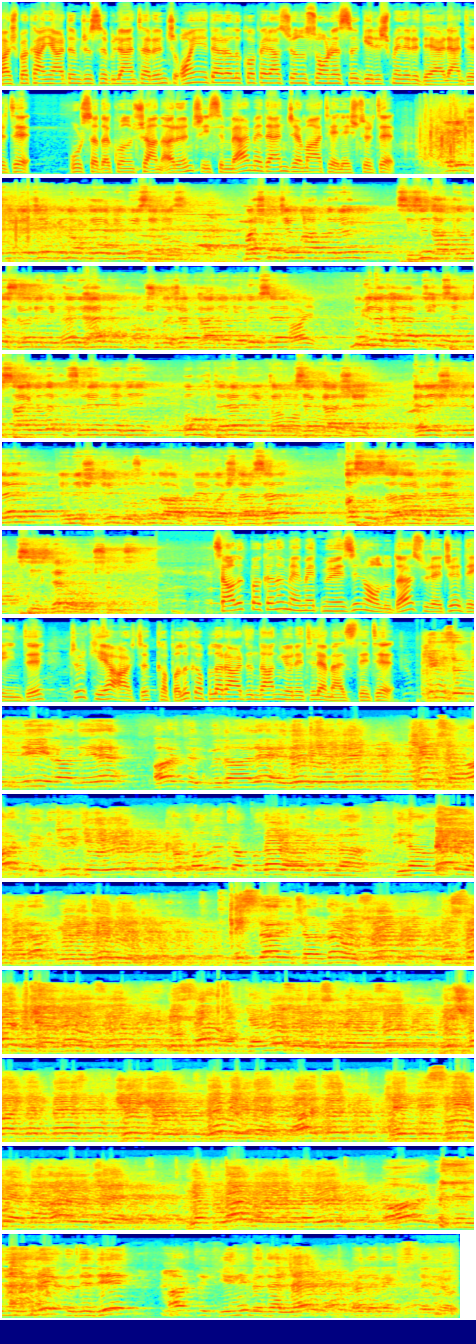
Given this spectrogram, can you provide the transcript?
Başbakan yardımcısı Bülent Arınç 17 Aralık operasyonu sonrası gelişmeleri değerlendirdi. Bursa'da konuşan Arınç isim vermeden cemaati eleştirdi. Eleştirilecek bir noktaya gelirseniz başka cemaatlerin sizin hakkında söyledikleri her gün konuşulacak hale gelirse bugüne kadar kimsenin saygıda kusur etmediği o muhterem büyüklerimize karşı eleştiriler eleştiri dozunu da artmaya başlarsa asıl zarar gören sizler olursunuz. Sağlık Bakanı Mehmet Müezzinoğlu da sürece değindi. Türkiye artık kapalı kapılar ardından yönetilemez dedi. Kimse milli iradeye artık müdahale edemeyecek. Kimse artık Türkiye'yi kapalı kapılar ardında planlar yaparak yönetemeyecek. İster içeriden olsun, ister dışarıdan olsun, ister okyanus ötesinden olsun hiç fark etmez. Çünkü bu millet artık kendisiyle daha önce yapılan oyunların ağır bedellerini ödedi. Artık yeni bedeller ödemek istemiyor.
